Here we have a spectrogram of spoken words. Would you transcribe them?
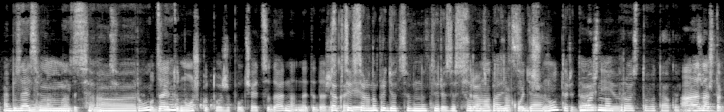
это обязательно ну, надо мыть тянуть. а, руки. Вот за эту ножку тоже, получается, да, на- это даже Так тебе скорее... все равно придется внутрь Всё засунуть равно ты пальцы, заходишь да. внутрь, да, Можно и- просто вот так вот. А нажать. она же так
